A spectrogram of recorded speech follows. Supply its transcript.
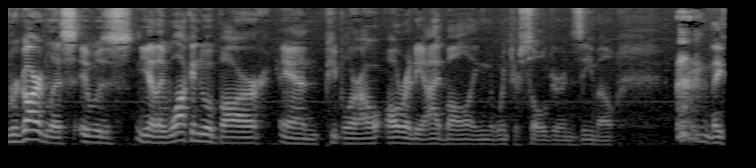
Regardless, it was know they walk into a bar and people are already eyeballing the Winter Soldier and Zemo. they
